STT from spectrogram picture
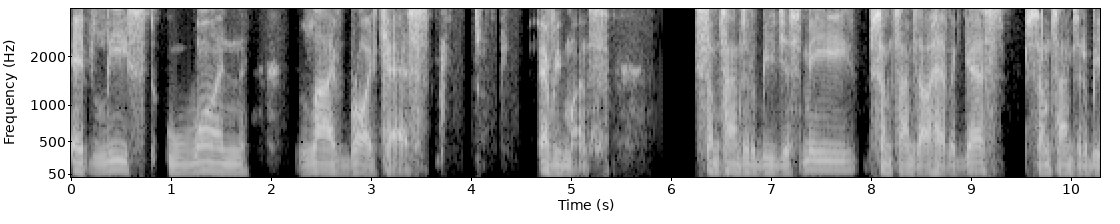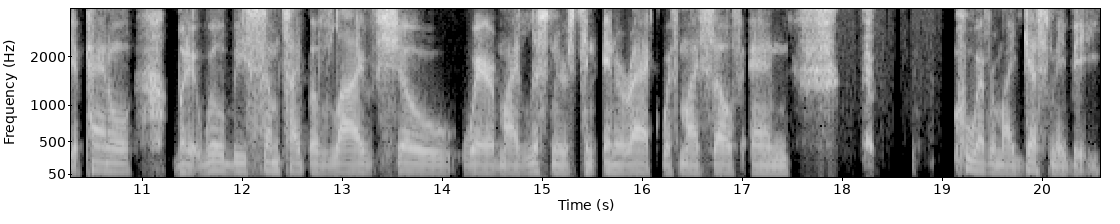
at least one live broadcast every month. Sometimes it'll be just me. Sometimes I'll have a guest. Sometimes it'll be a panel, but it will be some type of live show where my listeners can interact with myself and whoever my guest may be.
